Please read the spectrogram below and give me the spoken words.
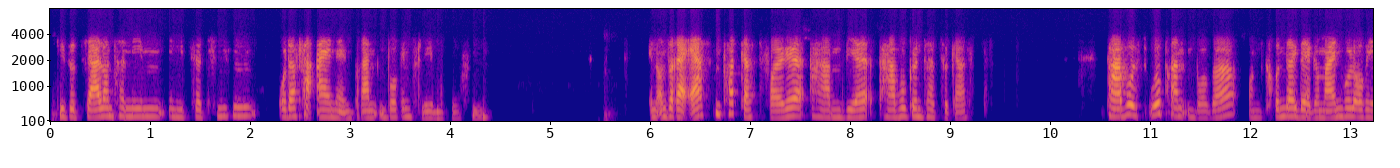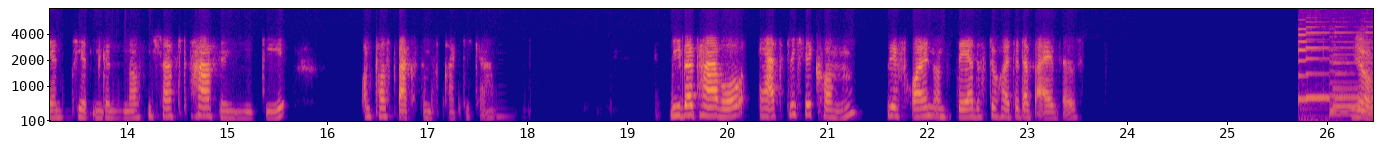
die Sozialunternehmen, Initiativen oder Vereine in Brandenburg ins Leben rufen. In unserer ersten Podcast-Folge haben wir Pavo Günther zu Gast. Pavo ist Urbrandenburger und Gründer der gemeinwohlorientierten Genossenschaft Haveln G und Postwachstumspraktiker. Lieber Pavo, herzlich willkommen. Wir freuen uns sehr, dass du heute dabei bist. Ja,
